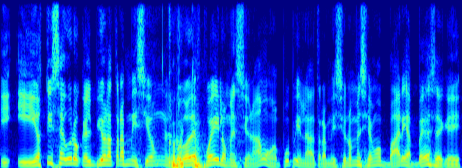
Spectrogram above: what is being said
Y, y yo estoy seguro que él vio la transmisión, el juego después, y lo mencionamos, Pupi, en la transmisión lo mencionamos varias veces, que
